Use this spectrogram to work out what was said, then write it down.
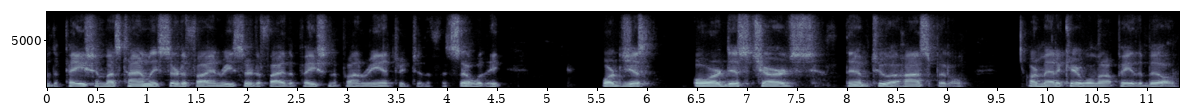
of the patient must timely certify and recertify the patient upon reentry to the facility or just or discharge them to a hospital or Medicare will not pay the bill.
